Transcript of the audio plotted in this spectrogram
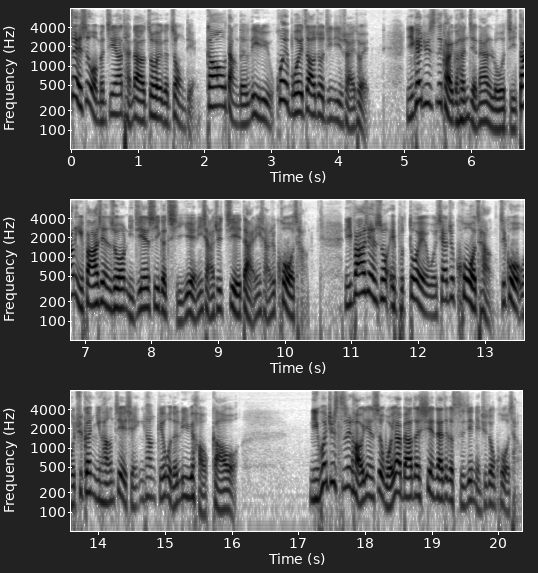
这也是我们今天要谈到的最后一个重点。高档的利率会不会造就经济衰退？你可以去思考一个很简单的逻辑：当你发现说你今天是一个企业，你想要去借贷，你想要去扩厂，你发现说，诶，不对，我现在去扩厂，结果我去跟银行借钱，银行给我的利率好高哦。你会去思考一件事：我要不要在现在这个时间点去做扩厂？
